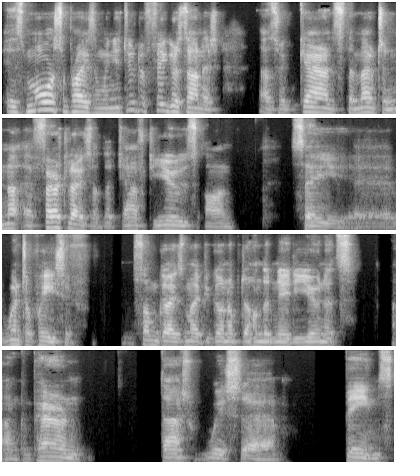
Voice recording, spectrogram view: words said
is more surprising when you do the figures on it, as regards the amount of uh, fertilizer that you have to use on, say, uh, winter wheat, if some guys might be going up to 180 units, and comparing that with uh, beans,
